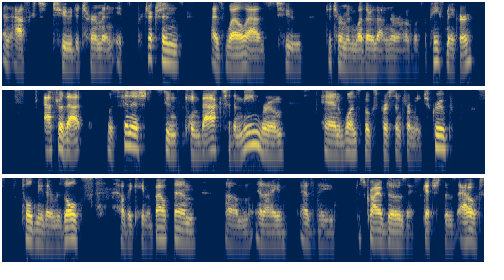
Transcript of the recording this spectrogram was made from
and asked to determine its projections as well as to determine whether that neuron was a pacemaker. After that was finished, students came back to the main room and one spokesperson from each group told me their results, how they came about them. Um, and I, as they described those, I sketched those out.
